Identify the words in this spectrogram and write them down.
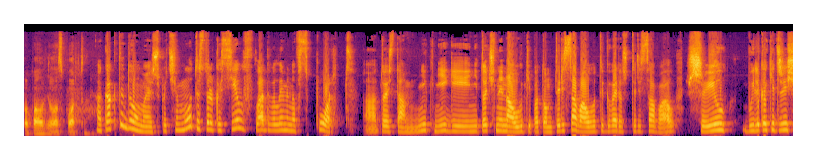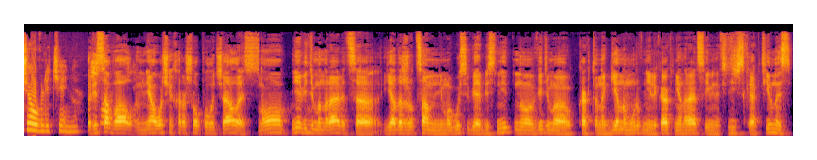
попал в велоспорт. А как ты думаешь, почему ты столько сил вкладывал именно в спорт? А, то есть там ни книги, ни точные науки, потом ты рисовал, вот ты говорил, что ты рисовал, шил, были какие-то же еще увлечения? Рисовал. У меня очень хорошо получалось, но мне, видимо, нравится. Я даже вот сам не могу себе объяснить, но, видимо, как-то на генном уровне или как мне нравится именно физическая активность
